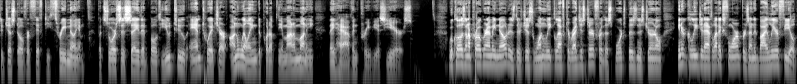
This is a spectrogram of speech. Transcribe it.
to just over 53 million. But sources say that both YouTube and Twitch are unwilling to put up the amount of money they have in previous years. We'll close on a programming note as there's just one week left to register for the Sports Business Journal Intercollegiate Athletics Forum presented by Learfield.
